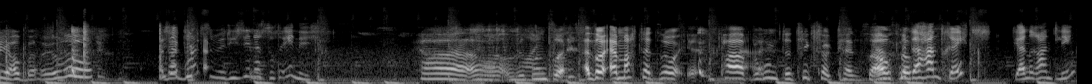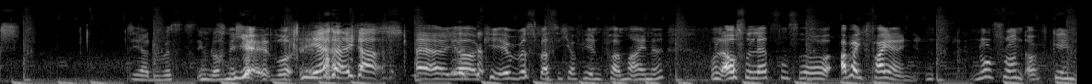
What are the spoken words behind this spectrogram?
Ja, aber- Wieso tanzen wir? Die sehen das doch eh nicht. Ja, Oh wir mein sind so. Also er macht halt so ein paar berühmte TikTok-Tänze. So. Mit der Hand rechts, die andere Hand links. Ja, du wirst es ihm doch nicht. Also, Ja, ja. äh, ja, okay, ihr wisst, was ich auf jeden Fall meine. Und auch so letztens so. Aber ich feiere ihn. No front auf Game.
